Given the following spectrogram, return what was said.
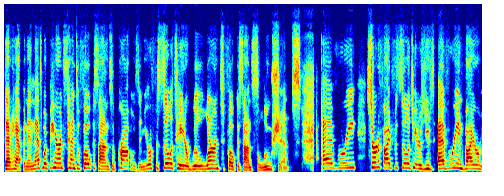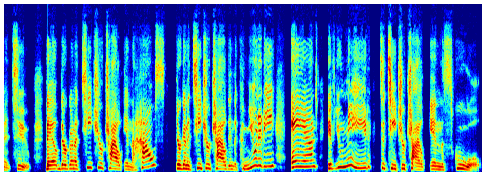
that happen and that's what parents tend to focus on is the problems and your facilitator will learn to focus on solutions every certified facilitators use every environment too they, they're going to teach your child in the house they're going to teach your child in the community. And if you need to teach your child in the school,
